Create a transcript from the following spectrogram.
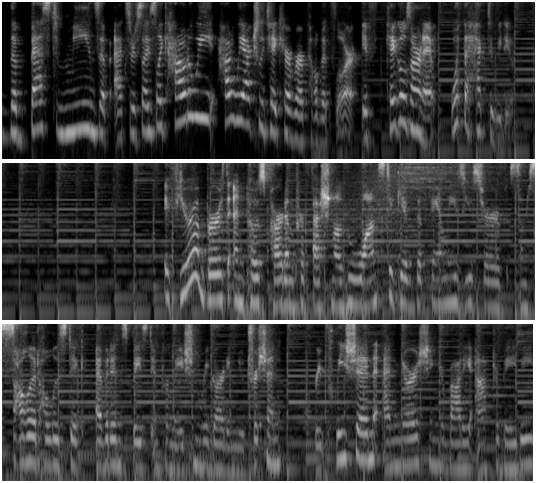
the best means of exercise? Like how do we how do we actually take care of our pelvic floor? If Kegels aren't it, what the heck do we do? If you're a birth and postpartum professional who wants to give the families you serve some solid, holistic, evidence based information regarding nutrition, repletion, and nourishing your body after baby,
